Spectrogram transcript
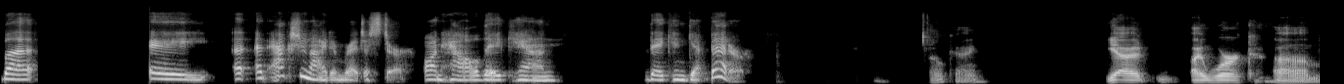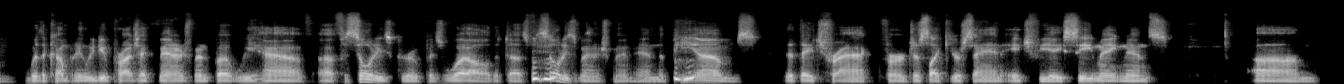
but a, a, an action item register on how they can they can get better. Okay. Yeah, I work um, with a company. We do project management, but we have a facilities group as well that does mm-hmm. facilities management and the PMs mm-hmm. that they track for just like you're saying, HVAC maintenance, um,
